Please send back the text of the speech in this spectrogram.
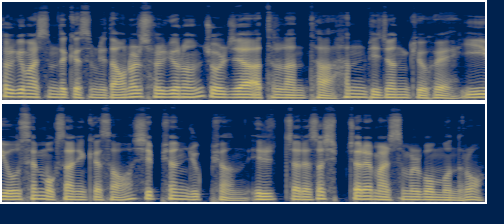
설교 말씀 듣겠습니다. 오늘 설교는 졸지아 아틀란타 한 비전 교회 이요셉 목사님께서 시편 6편 1절에서 10절의 말씀을 본문으로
